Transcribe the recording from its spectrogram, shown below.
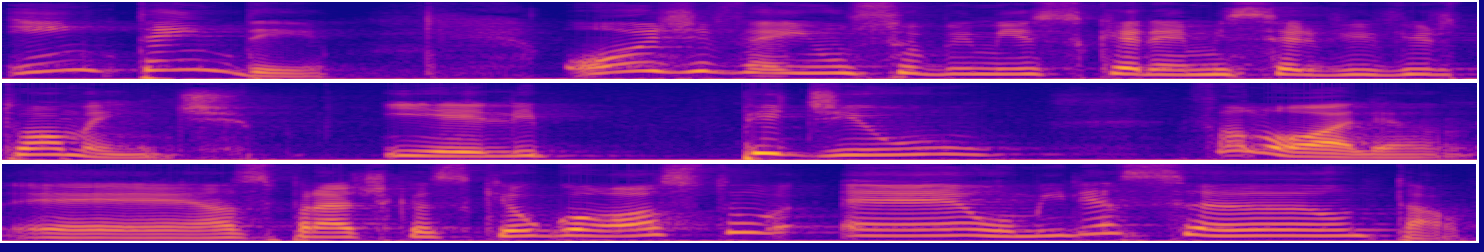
Entender. Hoje veio um submisso querer me servir virtualmente. E ele pediu, falou: olha, é, as práticas que eu gosto é humilhação tal.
